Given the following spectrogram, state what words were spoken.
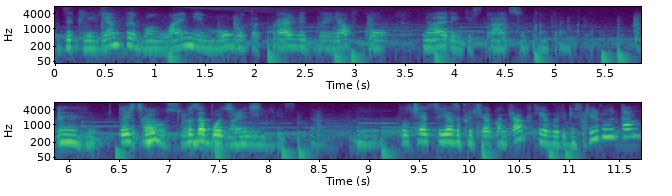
где клиенты в онлайне могут отправить заявку на регистрацию контракта. Угу. То есть Такая мы позаботились. Есть, да. угу. Получается, я заключаю контракт, я его регистрирую там,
